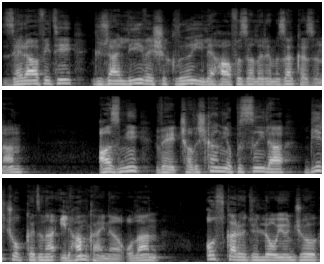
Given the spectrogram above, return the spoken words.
zerafeti, güzelliği ve şıklığı ile hafızalarımıza kazınan, azmi ve çalışkan yapısıyla birçok kadına ilham kaynağı olan Oscar ödüllü oyuncu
